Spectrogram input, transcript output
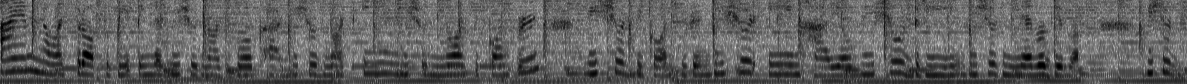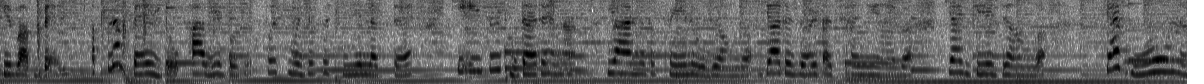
I am not propagating that we should not work hard, we should not aim, we should not be confident. We should be confident, we should aim higher, we should dream, we should never give up. We should give up best अपना बेस्ट दो आगे बढ़ो बट मुझे बस ये लगता है कि ये जो डर है ना कि यार मैं तो फेल हो जाऊँगा या रिज़ल्ट अच्छा नहीं आएगा या गिर जाऊँगा यार वो ना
